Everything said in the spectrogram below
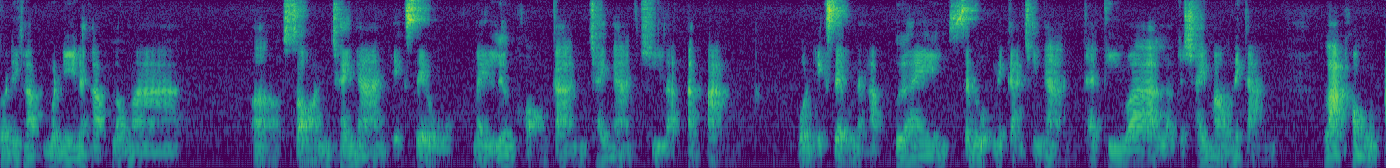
สวัสดีครับ วันนี้นะครับเรามาอสอนใช้งาน Excel ในเรื่องของการใช้งานคีย์ลัดต่างๆ บน Excel นะครับ เพื่อให้สะดวกในการใช้งาน แทนที่ว่าเราจะใช้เมาส์ในการลากข้อมูลไป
